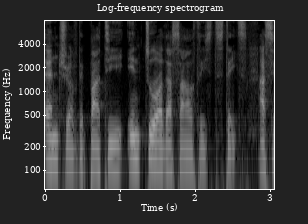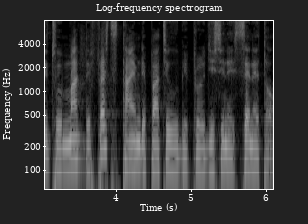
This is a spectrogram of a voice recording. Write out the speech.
entry of the party into other southeast states, as it will mark the first time the party will be producing a senator.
